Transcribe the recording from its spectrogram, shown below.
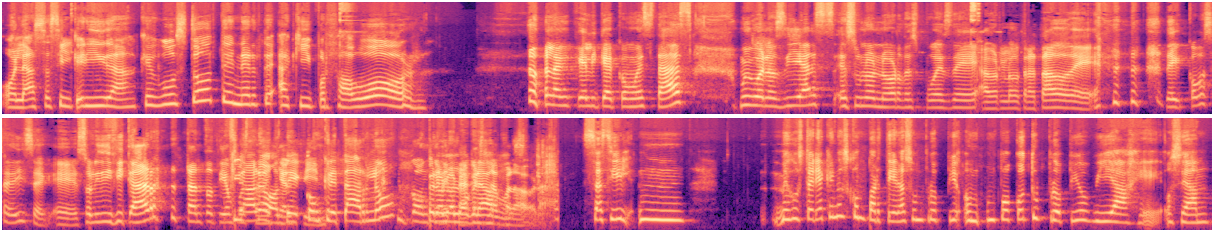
Hola, Cecil querida, qué gusto tenerte aquí, por favor. Hola Angélica, ¿cómo estás? Muy buenos días. Es un honor después de haberlo tratado de, ¿cómo se dice? Eh, solidificar tanto tiempo. Claro, de concretarlo, pero lo logramos. Cecil, mm, me gustaría que nos compartieras un, propio, un, poco tu propio viaje. O sea,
